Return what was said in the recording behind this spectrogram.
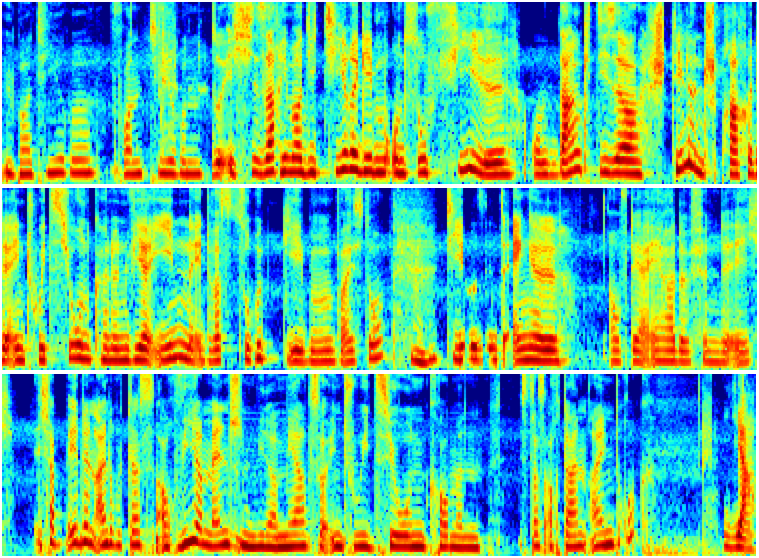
über Tiere, von Tieren? Also ich sage immer, die Tiere geben uns so viel und dank dieser stillen Sprache der Intuition können wir ihnen etwas zurückgeben, weißt du? Mhm. Tiere sind Engel auf der Erde, finde ich. Ich habe eh den Eindruck, dass auch wir Menschen wieder mehr zur Intuition kommen. Ist das auch dein Eindruck? Ja,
